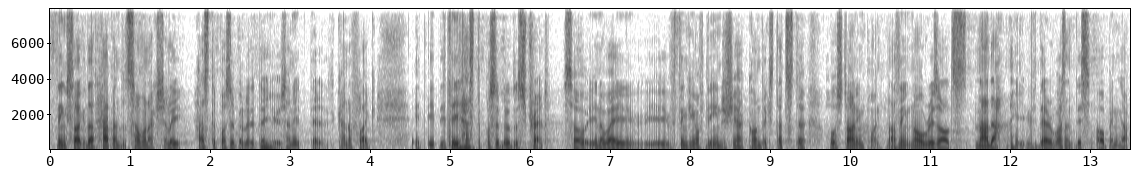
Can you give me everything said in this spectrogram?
things like that happen that someone actually has the possibility to use and it, uh, kind of like it, it, it has the possibility to spread. So in a way, if thinking of the industry hack context, that's the whole starting point. Nothing, no results, nada, if there wasn't this opening up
